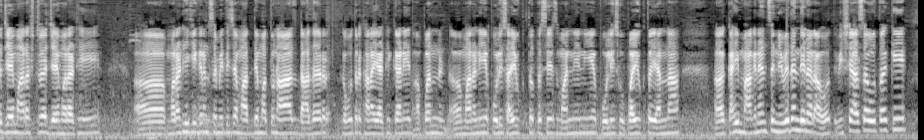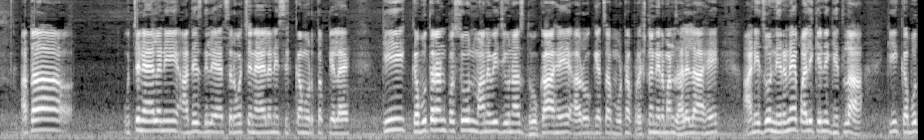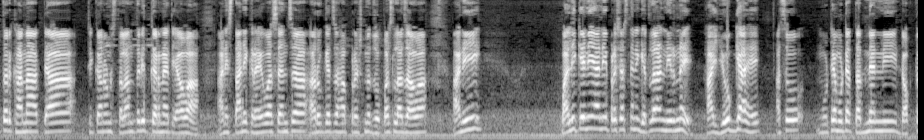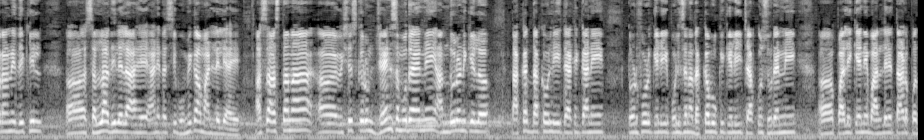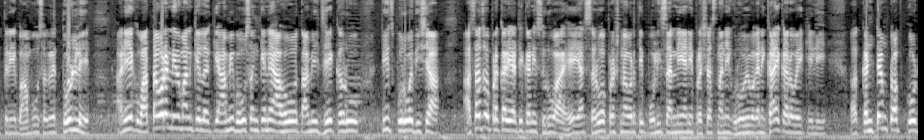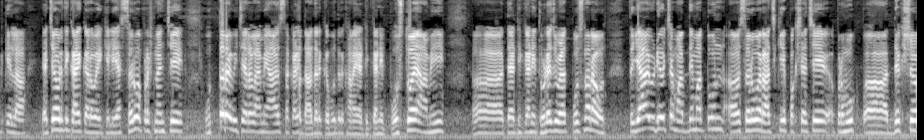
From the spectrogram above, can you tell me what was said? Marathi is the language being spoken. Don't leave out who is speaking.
Speaker 1: जय महाराष्ट्र जय मराठी. मराठी एकीकरण समितीच्या माध्यमातून आज दादर कबूतरखाना या ठिकाणी आपण माननीय पोलीस आयुक्त तसेच माननीय पोलीस उपायुक्त यांना काही मागण्यांचं निवेदन देणार आहोत. विषय असा होता की आता उच्च न्यायालयाने आदेश दिले आहेत सर्वोच्च न्यायालयाने शिक्कामोर्तब केलाय की कबुतरांपासून मानवी जीवनास धोका आहे आरोग्याचा मोठा प्रश्न निर्माण झालेला आहे आणि जो निर्णय पालिकेने घेतला की कबूतरखाना त्या ठिकाणाहून स्थलांतरित करण्यात यावा आणि स्थानिक रहिवाशांचा आरोग्याचा हा प्रश्न जोपासला जावा. आणि पालिकेने आणि प्रशासनाने घेतलेला निर्णय हा योग्य आहे असं मोठ्या मोठ्या तज्ज्ञांनी डॉक्टरांनी देखील सल्ला दिलेला आहे आणि तशी भूमिका मांडलेली आहे. असं असताना विशेष करून जैन समुदायाने आंदोलन केलं ताकद दाखवली त्या ठिकाणी तोडफोड केली पोलिसांना धक्काबुक्की केली चाकू सुऱ्यांनी पालिकेने बांधलेले ताडपत्री बांबू सगळे तोडले आणि एक वातावरण निर्माण केलं की आम्ही बहुसंख्येने आहोत आम्ही जे करू तीच पूर्व दिशा. असा जो प्रकार या ठिकाणी सुरू आहे या सर्व प्रश्नावरती पोलिसांनी आणि प्रशासनाने गृह विभागाने काय कारवाई केली? कंटेम्प्ट ऑफ कोर्ट केला. याच्यावरती काय कारवाई केली? या सर्व प्रश्नांचे उत्तर विचारायला आम्ही आज सकाळी दादर कबूतरखाना या ठिकाणी पोहोचतोय आम्ही त्या ठिकाणी थोड्याच वेळात पोहोचणार आहोत. तर या व्हिडिओच्या माध्यमातून सर्व राजकीय पक्षाचे प्रमुख अध्यक्ष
